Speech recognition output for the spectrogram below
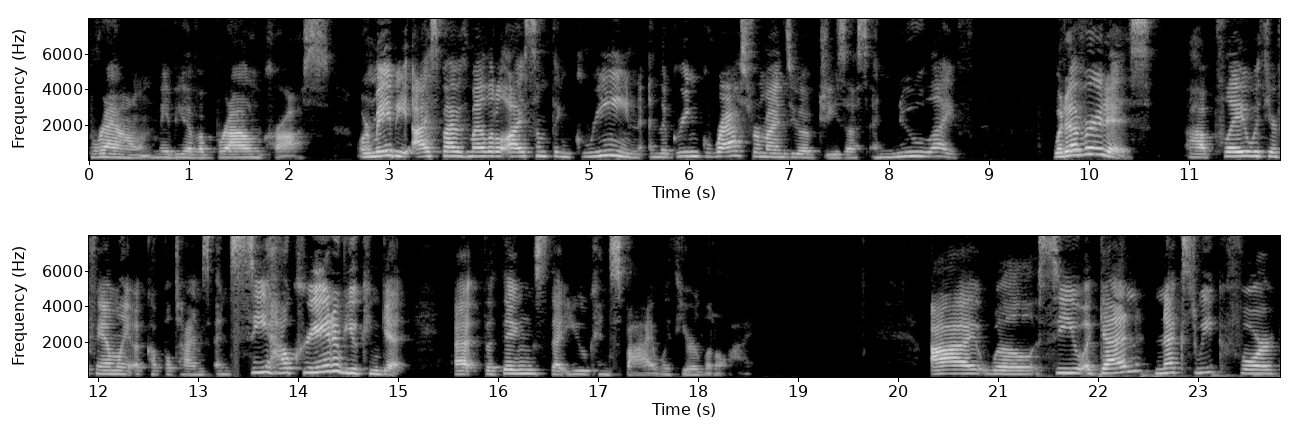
brown. Maybe you have a brown cross. Or maybe I spy with my little eye something green, and the green grass reminds you of Jesus and new life. Whatever it is, uh, play with your family a couple times and see how creative you can get at the things that you can spy with your little eye. I will see you again next week for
